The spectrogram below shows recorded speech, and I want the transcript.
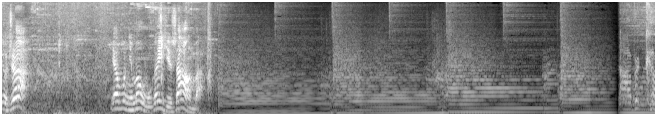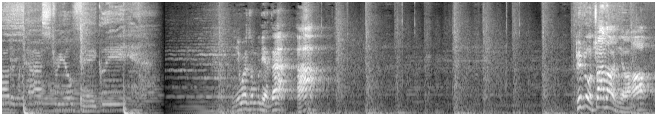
就这，要不你们五个一起上吧。你为什么不点赞啊？别被我抓到你了啊！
